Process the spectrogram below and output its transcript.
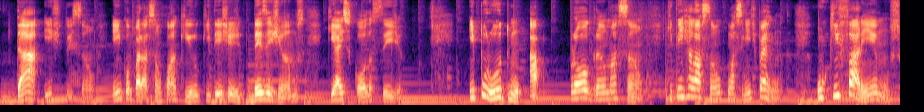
da instituição em comparação com aquilo que desejamos que a escola seja. E por último, a programação, que tem relação com a seguinte pergunta: O que faremos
